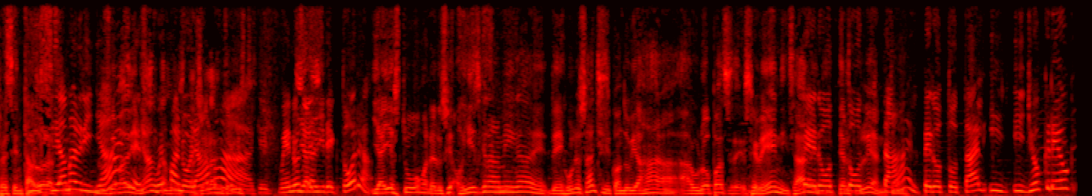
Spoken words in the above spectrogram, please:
presentadoras. Lucía Madriñán, Lucía Madriñán estuvo en Panorama, que fue nuestra Y ahí- directora. Y ahí estuvo María Lucía. Hoy es gran amiga de, de Julio Sánchez y cuando viaja a, Europa se, se ven y salen pero y total, pero total. Y, y yo creo que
